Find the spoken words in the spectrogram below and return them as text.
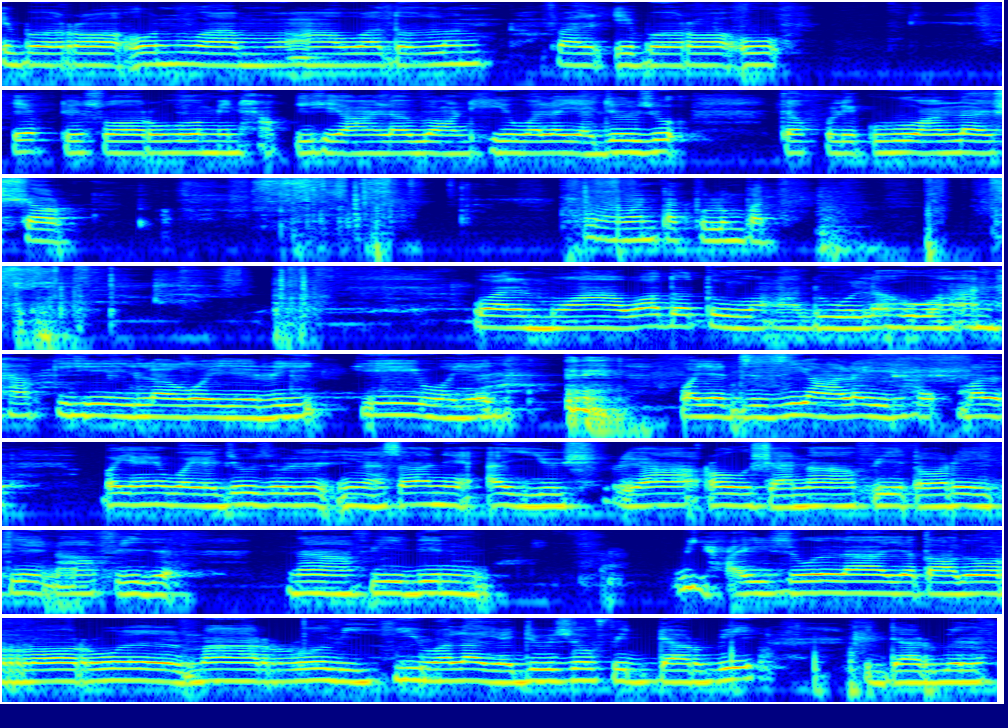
ibra'un wa mu'awadun fal ibra'u iqtisaruhu min haqqihi ala ba'dihi wa la yajuzu taqlikuhu ala halaman 44 wal muawadatu adulahu an haqqihi ila ghairihi wa yad wa yajzi alaihi hukmal bayan wa yajuzu lil insani ay yushri'a rawshana fi tariqi nafid nafidin bihaizu la yatadarrarul maru bihi wa la yajuzu fid darbi fid darbil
